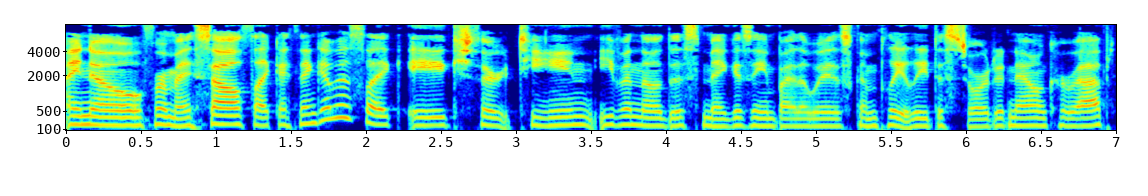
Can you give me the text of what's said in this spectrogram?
I know for myself, like I think it was like age 13, even though this magazine, by the way, is completely distorted now and corrupt.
